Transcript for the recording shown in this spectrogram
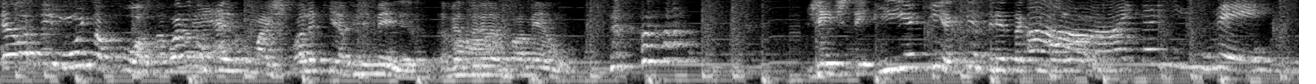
Ela tem muita força. Agora eu não perco mais. Olha aqui a vermelha, a aventureira Flamengo. Gente, tem. Ih, aqui, aqui a treta aqui. Ai, tadinho verde.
